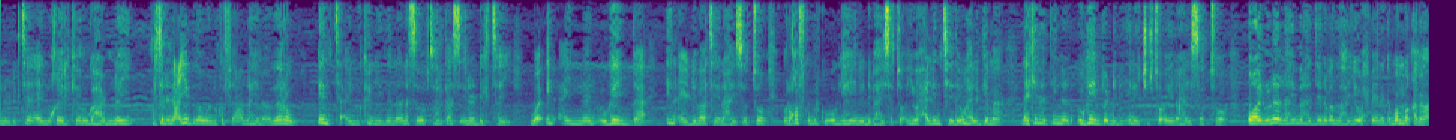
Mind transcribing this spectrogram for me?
ina dhigtay aynu qayrkeen uga hadhnay. Horta dhinacyo badan waynu ka fiicannahay adeerow inta aynu ka liidanaana sababta halkaas ina dhigtay waa in aynan ogeynba in ay dhibaatayna haysato. War qofka markuu ogyahay inay dhib haysato ayuu xalinteeda u halgamaa. Laakiin haddiinan ogeynba dhibi inay jirto ayna haysato. Oo aynu leenahay mar haddii nabad lahayo waxba inagama maqnaa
